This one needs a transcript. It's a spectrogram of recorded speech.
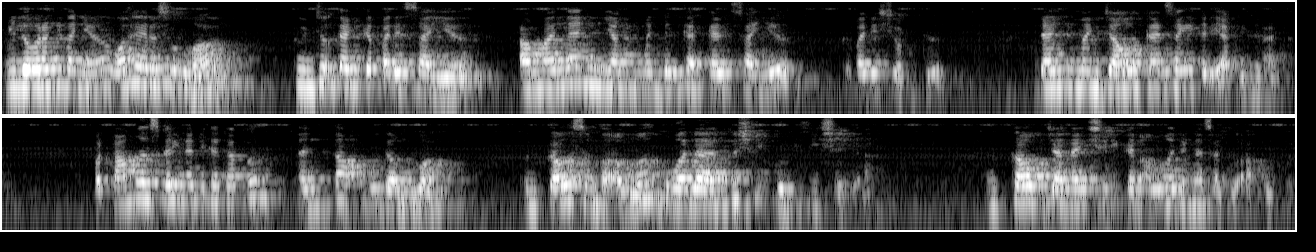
bila orang tanya, wahai Rasulullah, tunjukkan kepada saya amalan yang mendekatkan saya kepada syurga dan menjauhkan saya dari api neraka. Pertama sekali Nabi kata apa? Anta'budallah. Engkau sembah Allah wala tusyriku bihi syai'an. Engkau jangan syirikkan Allah dengan satu apapun.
